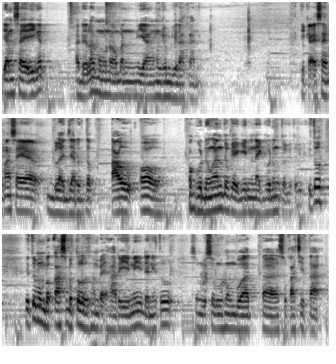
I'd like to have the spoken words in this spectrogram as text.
Yang saya ingat adalah momen-momen yang menggembirakan. Ketika SMA saya belajar untuk tahu oh pegunungan tuh kayak gini naik gunung tuh gitu. Itu itu membekas betul sampai hari ini dan itu sungguh-sungguh membuat eh, sukacita.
